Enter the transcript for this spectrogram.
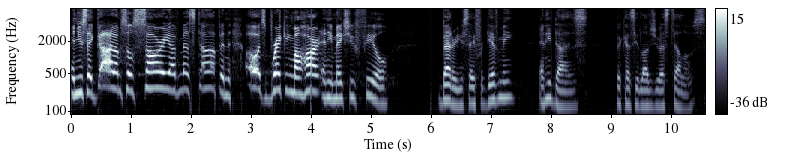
And you say, God, I'm so sorry. I've messed up. And oh, it's breaking my heart. And He makes you feel better. You say, Forgive me. And He does because He loves you eis telos.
